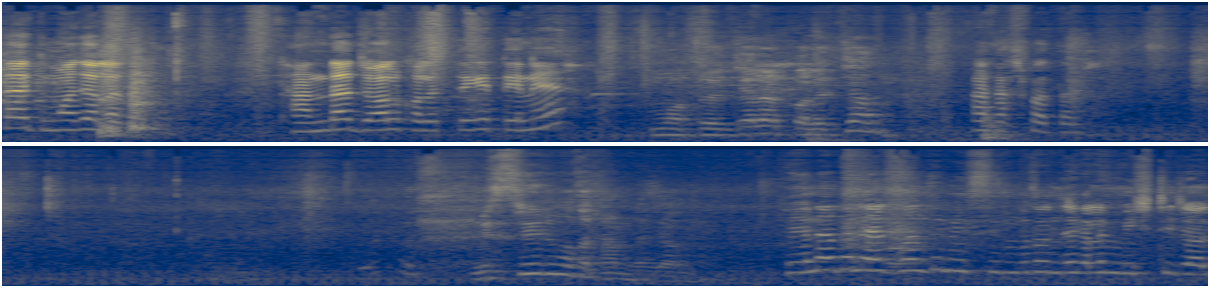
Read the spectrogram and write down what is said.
তাই তো মজা লাগে ঠান্ডা জল কলের থেকে টেনে কলের জল। আকাশ পাতাল। মিস্ত্রির মতো ঠান্ডা জল। খেয়ে না তাহলে এক বালতি মিষ্টির মতন মিষ্টি জল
